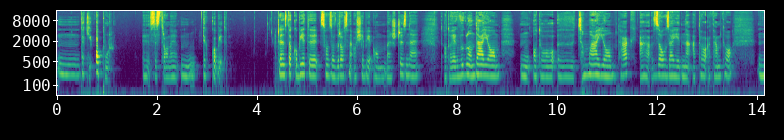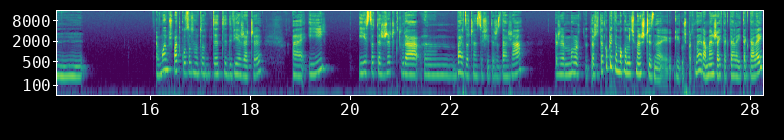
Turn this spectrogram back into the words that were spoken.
mm, taki opór ze strony mm, tych kobiet. Często kobiety są zazdrosne o siebie, o mężczyznę, o to, jak wyglądają, mm, o to, y, co mają, tak? A zołza jedna, a to, a tamto. Mm. W moim przypadku to są to te, te dwie rzeczy e, i jest to też rzecz, która bardzo często się też zdarza, że, może, że te kobiety mogą mieć mężczyznę, jakiegoś partnera, męża i tak dalej, i tak dalej.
